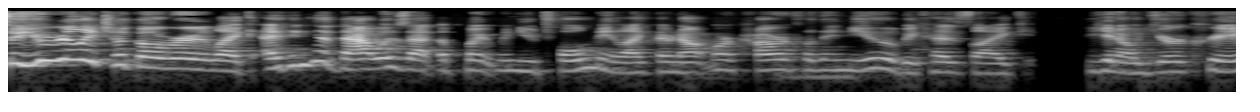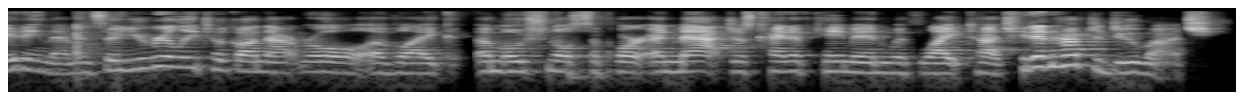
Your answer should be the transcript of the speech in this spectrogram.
so you really took over. Like, I think that that was at the point when you told me, like, they're not more powerful than you because, like, you know, you're creating them. And so you really took on that role of like emotional support. And Matt just kind of came in with light touch. He didn't have to do much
